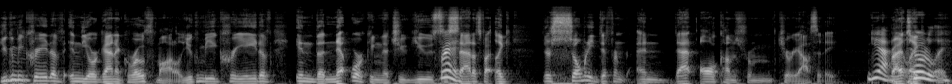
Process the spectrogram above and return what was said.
You can be mm-hmm. creative in the organic growth model. You can be creative in the networking that you use to satisfy. Like, there's so many different, and that all comes from curiosity. Yeah, right. totally.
